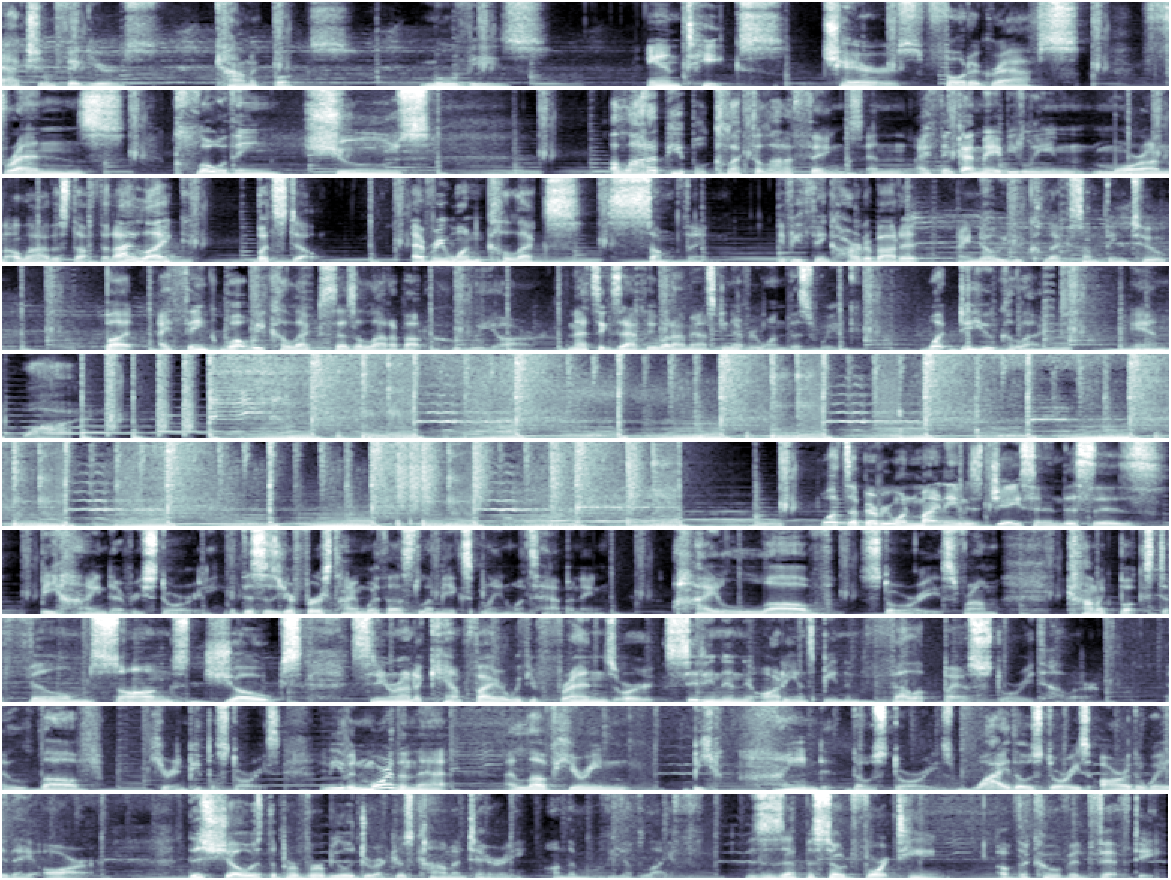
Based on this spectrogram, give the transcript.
action figures, comic books, movies, antiques, chairs, photographs, friends, clothing, shoes. A lot of people collect a lot of things, and I think I maybe lean more on a lot of the stuff that I like, but still, everyone collects something. If you think hard about it, I know you collect something too. But I think what we collect says a lot about who we are. And that's exactly what I'm asking everyone this week. What do you collect and why? What's up, everyone? My name is Jason, and this is Behind Every Story. If this is your first time with us, let me explain what's happening. I love stories from comic books to films, songs, jokes, sitting around a campfire with your friends, or sitting in the audience being enveloped by a storyteller. I love hearing people's stories. And even more than that, I love hearing behind those stories, why those stories are the way they are. This show is the proverbial director's commentary on the movie of life. This is episode 14 of the COVID 50.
